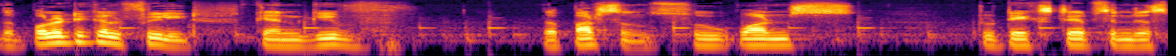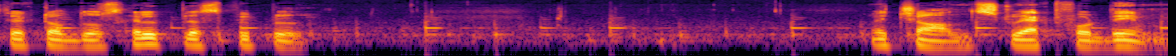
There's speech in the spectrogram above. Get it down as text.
the political field can give the persons who wants to take steps in respect of those helpless people a chance to act for them.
